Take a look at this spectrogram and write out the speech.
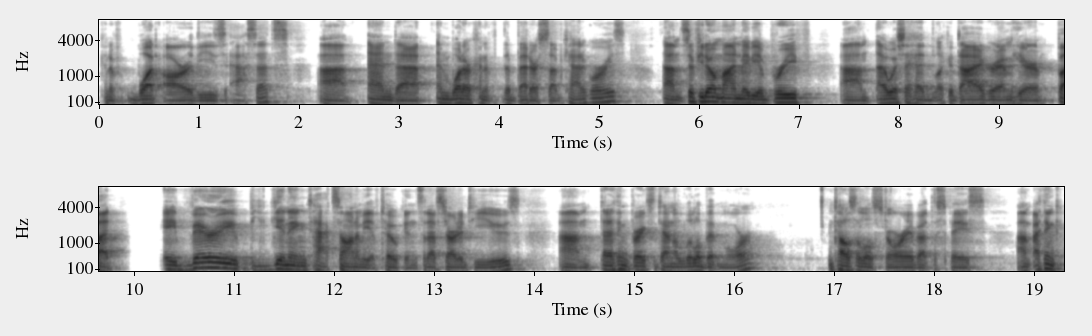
kind of what are these assets uh, and uh, and what are kind of the better subcategories. Um, so if you don't mind, maybe a brief. Um, I wish I had like a diagram here, but a very beginning taxonomy of tokens that I've started to use um, that I think breaks it down a little bit more and tells a little story about the space. Um, I think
